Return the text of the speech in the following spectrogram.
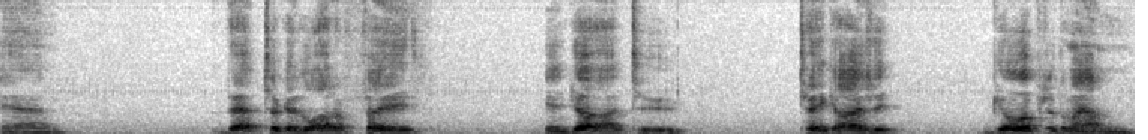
and that took a lot of faith in God to take Isaac, go up to the mountain,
